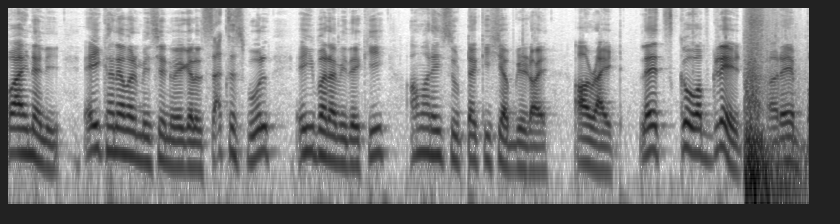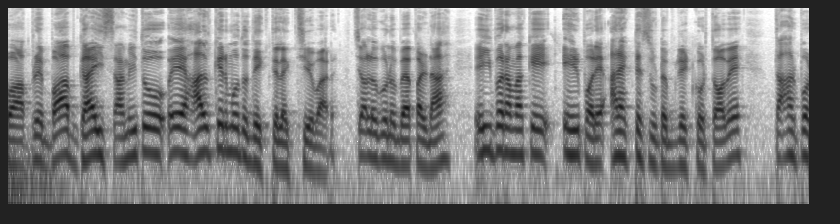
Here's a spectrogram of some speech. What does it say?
ফাইনালি এইখানে আমার মিশন হয়ে গেল সাকসেসফুল এইবার আমি দেখি আমার এই স্যুটটা কিসে আপগ্রেড হয়। রাইট লেটস গো আপগ্রেড আরে বাপ রে বাপ গাইস আমি তো এ হালকের মতো দেখতে লাগছি এবার। চলো, কোনো ব্যাপার না, এইবার আমাকে এরপরে আরেকটা স্যুট আপগ্রেড করতে হবে। তারপর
